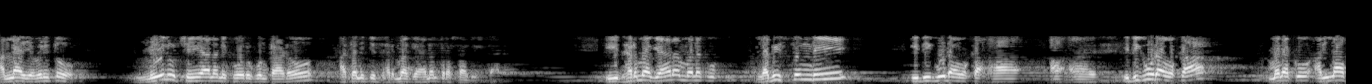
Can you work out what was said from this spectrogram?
అల్లా ఎవరితో మేలు చేయాలని కోరుకుంటాడో అతనికి ధర్మ జ్ఞానం ప్రసాదిస్తాడు. ఈ ధర్మ జ్ఞానం మనకు లభిస్తుంది ఇది కూడా ఒక ఆ- ఇది కూడా ఒక మనకు అల్లా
